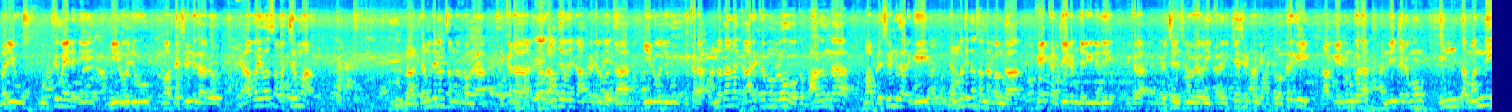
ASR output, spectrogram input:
మరియు ముఖ్యమైనది ఈరోజు మా ప్రెసిడెంట్ గారు యాభైవ సంవత్సరం జన్మదినం సందర్భంగా ఇక్కడ రామచంద్ర హాస్పిటల్ వద్ద ఈరోజు ఇక్కడ అన్నదాన కార్యక్రమంలో ఒక భాగంగా మా ప్రెసిడెంట్ గారికి జన్మదినం సందర్భంగా కేక్ కట్ చేయడం జరిగినది. ఇక్కడ వచ్చేసిన ఇక్కడ ఇచ్చేసినటువంటి ప్రతి ఒక్కరికి ఆ కేకును కూడా అందించడము. ఇంతమంది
